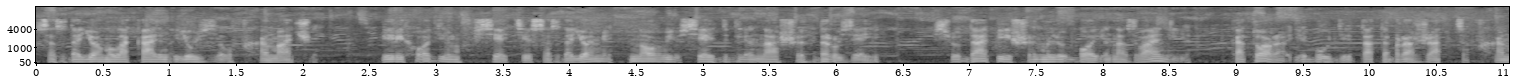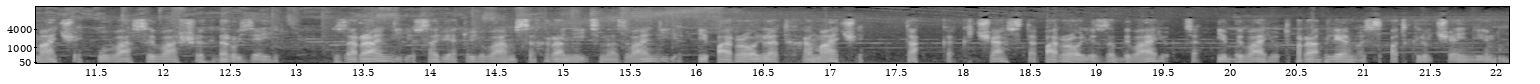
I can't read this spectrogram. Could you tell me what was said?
создаем локальный юзел в Хамачи. Переходим в сеть и создаем новую сеть для наших друзей. Сюда пишем любое название, которое будет отображаться в Хамаче у вас и ваших друзей. Заранее советую вам сохранить название и пароль от Хамачи, так как часто пароли забываются и бывают проблемы с подключением.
